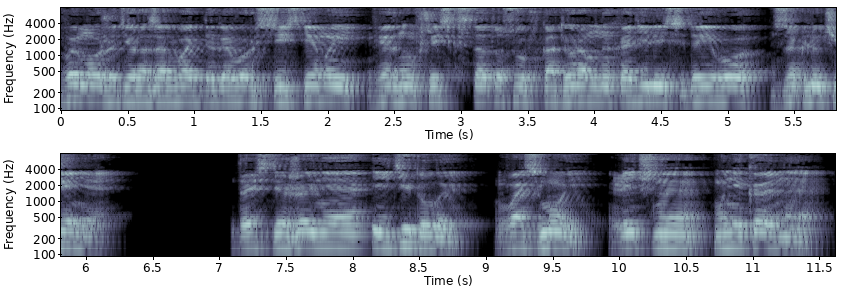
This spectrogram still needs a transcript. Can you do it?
Вы можете разорвать договор с системой, вернувшись к статусу, в котором находились до его заключения. Достижения и титулы. Восьмой. Личное, уникальное.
